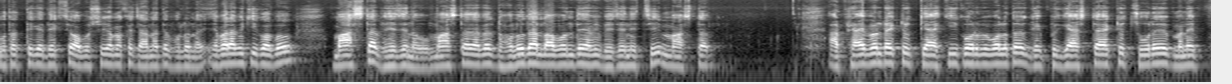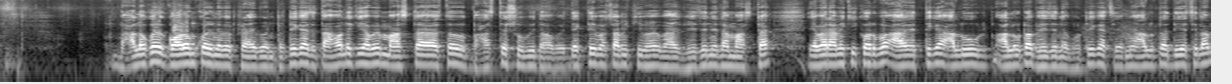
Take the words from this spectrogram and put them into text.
কোথার থেকে দেখছ অবশ্যই আমাকে জানাতে ভুলো না। এবার আমি কি করব? মাছটা ভেজে নেব। মাছটা এবার হলুদ লবণ দিয়ে আমি ভেজে নিচ্ছি, মাছটা আর ফ্রাই প্যানটা একটু কী করবে বলো তো গ্যাসটা একটু চড়ে মানে ভালো করে গরম করে নেবে ফ্রাই প্যানটা ঠিক আছে? তাহলে কী হবে? মাছটা তো ভাজতে সুবিধা হবে। দেখতেই পাচ্ছ আমি কীভাবে ভেজে নিলাম মাছটা। এবার আমি কি করব? আগের থেকে আলু, আলুটা ভেজে নেব, ঠিক আছে? আমি আলুটা দিয়েছিলাম।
